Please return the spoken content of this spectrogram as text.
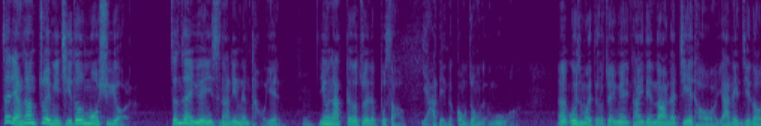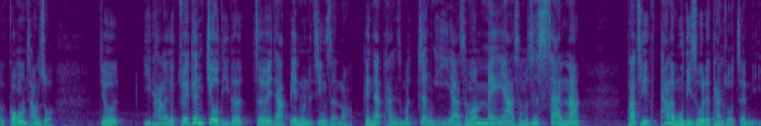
这两项罪名其实都是莫须有了。真正的原因是他令人讨厌，因为他得罪了不少雅典的公众人物啊。那为什么会得罪？因为他一天到晚在街头、雅典街头公共场所，就以他那个追根究底的哲学家辩论的精神哦，跟人家谈什么正义啊、什么美啊、什么是善呐。他其实他的目的是为了探索真理。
